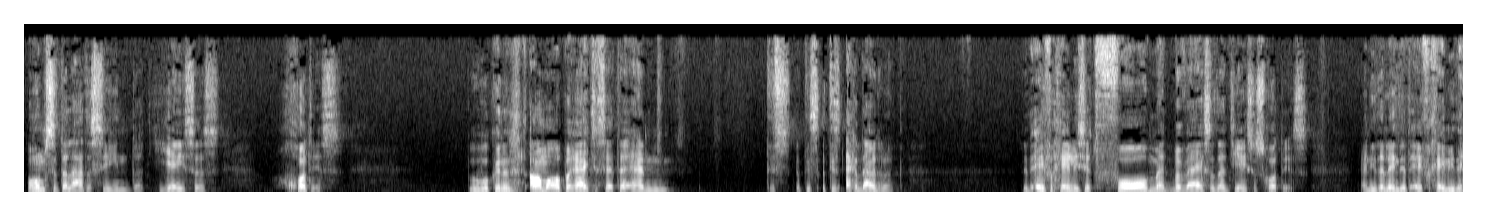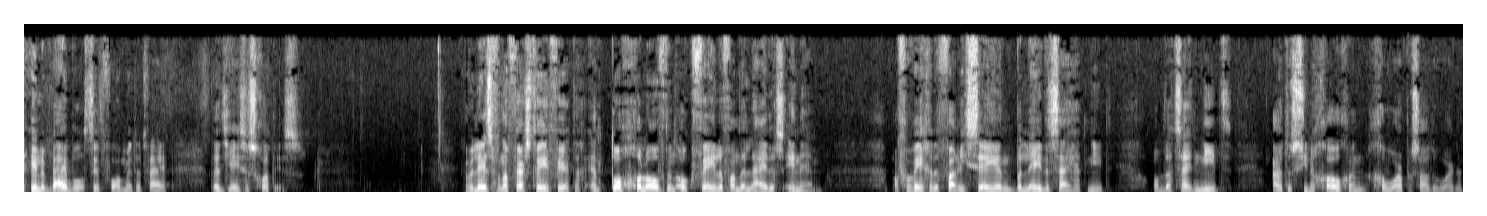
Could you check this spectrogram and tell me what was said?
om ze te laten zien dat Jezus God is. We kunnen het allemaal op een rijtje zetten en het is, het is, het is echt duidelijk. Het evangelie zit vol met bewijzen dat Jezus God is. En niet alleen dit evangelie, de hele Bijbel zit vol met het feit dat Jezus God is. We lezen vanaf vers 42. En toch geloofden ook vele van de leiders in hem. Maar vanwege de fariseeën beleden zij het niet, opdat zij niet uit de synagogen geworpen zouden worden.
